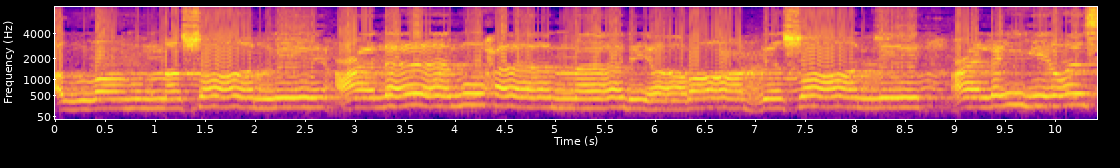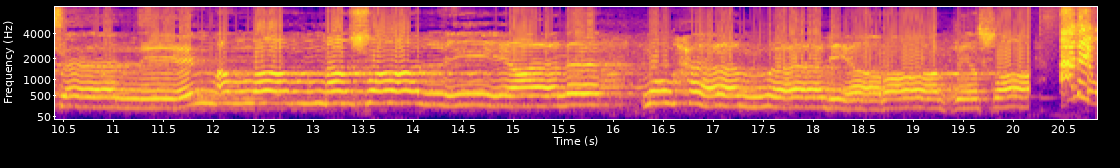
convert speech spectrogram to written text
Allahumma salli ala Muhammad ya Rabbi salli alaihi wa sallim Allahumma salli ala Muhammad ya Rabbi ada yang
